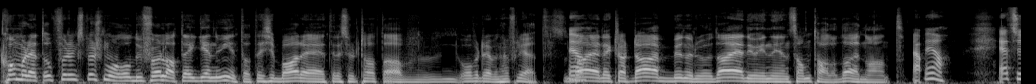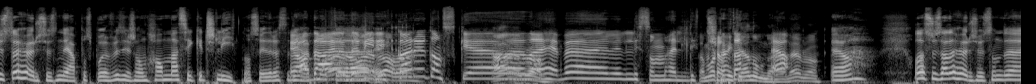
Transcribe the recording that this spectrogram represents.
kommer det et oppfølgingsspørsmål, og du føler at det er genuint, at det ikke bare er et resultat av overdreven høflighet, så Ja. da er det klart, da, du, da er det jo inne i en samtale, og da er det noe annet. Ja. Jeg syns det høres ut som de er på sporet, for de sier sånn 'han er sikkert sliten' og så. Ja, det, er, måte- det Ja, ja, virker ganske Ja, det er hever liksom litt skjønt. Da må tenke gjennom det, Ja. det er bra. Ja, og da syns jeg det høres ut som det,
